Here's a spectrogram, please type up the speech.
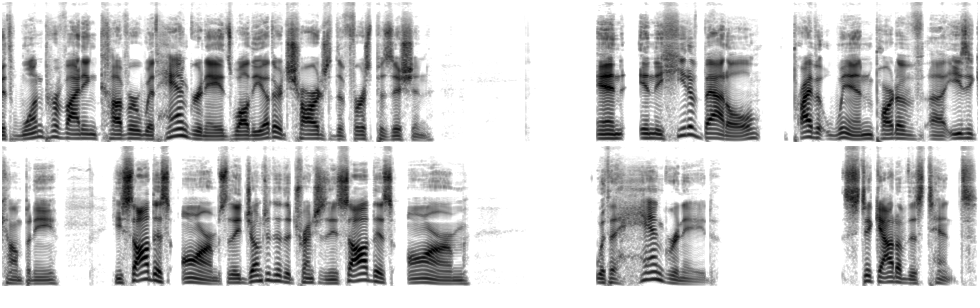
with one providing cover with hand grenades while the other charged the first position. And in the heat of battle, Private Wynn, part of uh, Easy Company, he saw this arm. So they jumped into the trenches and he saw this arm with a hand grenade stick out of this tent.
